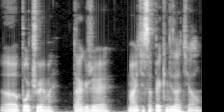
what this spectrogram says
E, počujeme. Takže majte sa pekne zatiaľ.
